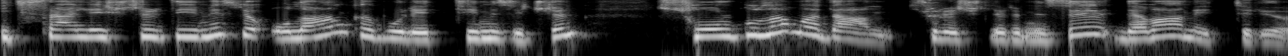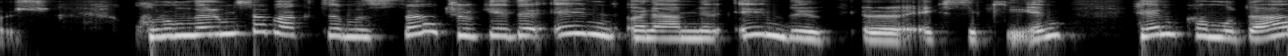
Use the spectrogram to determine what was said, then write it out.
içselleştirdiğimiz ve olağan kabul ettiğimiz için sorgulamadan süreçlerimizi devam ettiriyoruz. Kurumlarımıza baktığımızda Türkiye'de en önemli, en büyük e, eksikliğin hem kamuda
